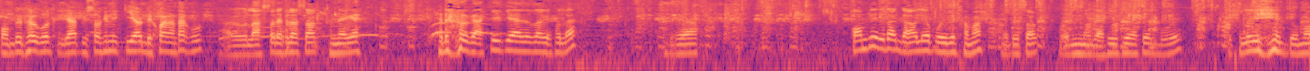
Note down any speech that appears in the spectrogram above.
কমপ্লিট হৈ গ'ল। ইয়াৰ পিছৰখিনি কি আৰু দেখুৱাই নাথাকোঁ। আৰু লাষ্টত এইফালে চাওক ধুনীয়াকৈ। সেইটো গাখীৰ কি আছে চাওক এইফালে? কমপ্লিট এটা গাঁৱলীয়া পৰিৱেশ আমাৰ এইটো চাওক ধুনীয়া গাখীৰ খীৰ আছে বৈ এইফালে দমা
